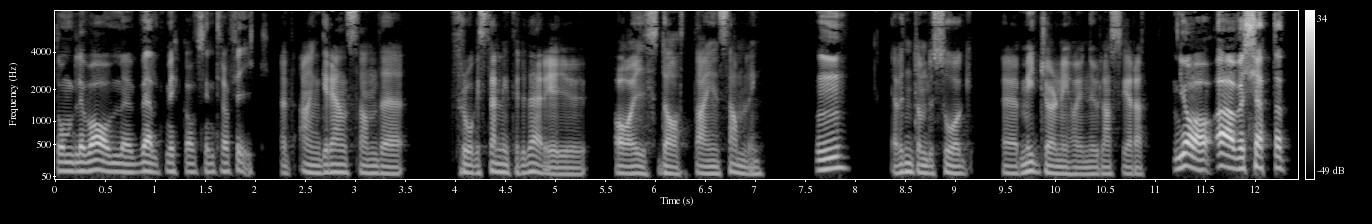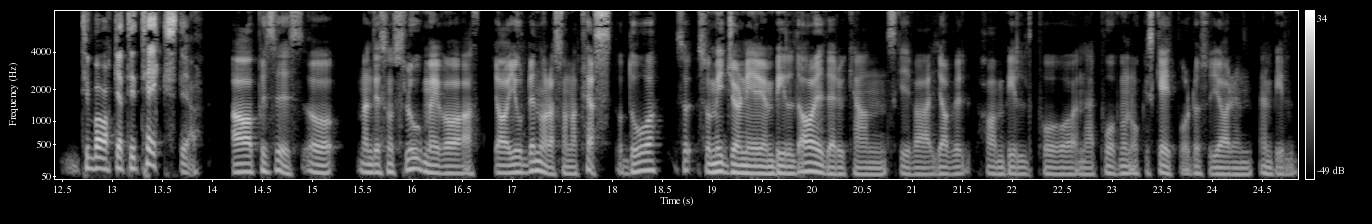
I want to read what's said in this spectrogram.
de blev av med väldigt mycket av sin trafik. Ett angränsande frågeställning till det där är ju AIs datainsamling. Mm. Jag vet inte om du såg, eh, Midjourney har ju nu lanserat, Ja, översätta tillbaka till text ja. ja precis, och, men det som slog mig var att jag gjorde några sådana test och då, så, så Midjourney är ju en bild AI där du kan skriva, jag vill ha en bild på när påven åker skateboard och så gör den en bild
